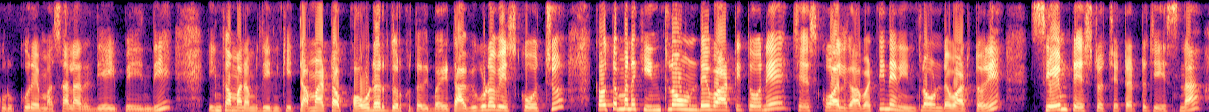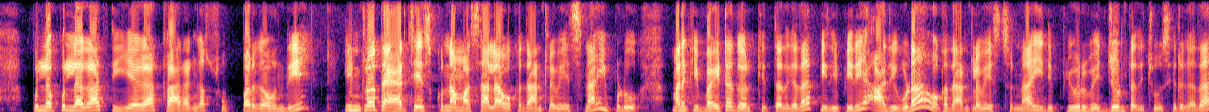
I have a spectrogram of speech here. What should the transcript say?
కురుకురే మసాలా రెడీ అయిపోయింది. ఇంకా మనం దీనికి టమాటా పౌడర్ దొరుకుతుంది బయట అవి కూడా వేసుకోవచ్చు. కాకపోతే మనకి ఇంట్లో ఉండే వాటితోనే చేసుకోవాలి కాబట్టి నేను ఇంట్లో ఉండే వాటితోనే సేమ్ టేస్ట్ వచ్చేటట్టు చేసిన. పుల్ల పుల్లగా తీయగా కారంగా సూపర్గా ఉంది. ఇంట్లో తయారు చేసుకున్న మసాలా ఒక దాంట్లో వేసిన ఇప్పుడు మనకి బయట దొరుకుతుంది కదా పిరి పిరి అది కూడా ఒక దాంట్లో వేస్తున్నా. ఇది ప్యూర్ వెజ్ ఉంటుంది చూసిరు కదా.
